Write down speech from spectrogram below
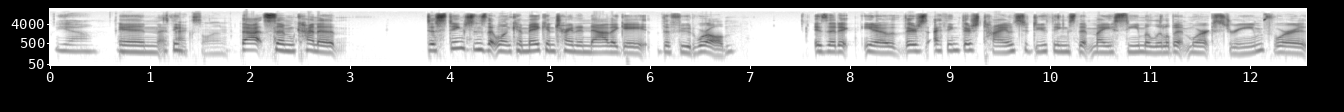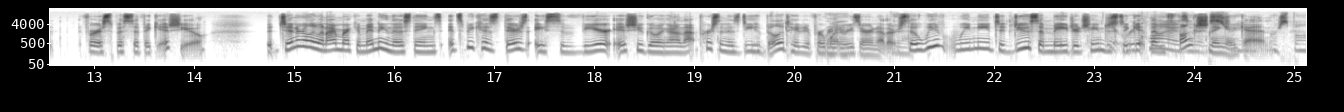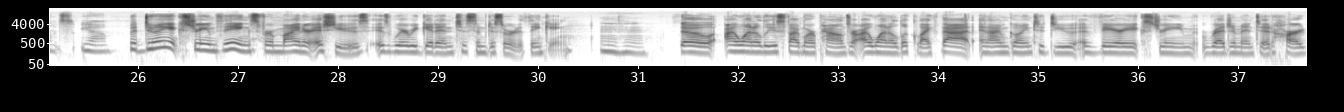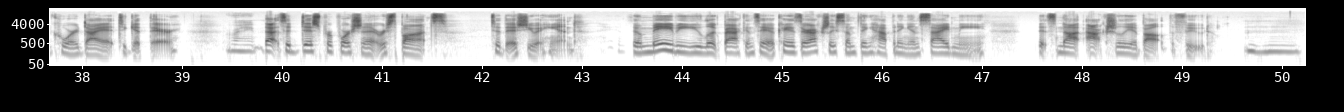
Yeah. And I think Excellent. that's some kind of distinctions that one can make in trying to navigate the food world is that it you know there's i think there's times to do things that may seem a little bit more extreme for a, for a specific issue but generally when i'm recommending those things it's because there's a severe issue going on that person is debilitated for one reason or another Yeah. so we we need to do some major changes It to get them requires an functioning again Response. Yeah. but doing extreme things for minor issues is where we get into some disordered thinking Mm-hmm. So I want to lose five more pounds or I want to look like that. And I'm going to do a very extreme, regimented, hardcore diet to get there. Right. That's a disproportionate response to the issue at hand. So maybe you look back and say, okay, is there actually something happening inside me that's not actually about the food? Mm-hmm.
